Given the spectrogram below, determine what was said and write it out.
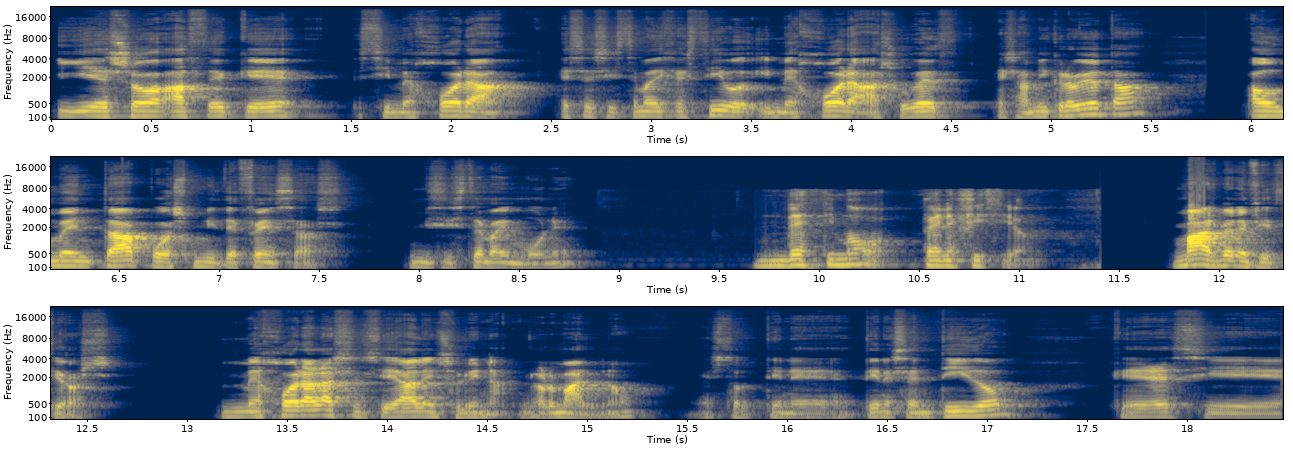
Y eso hace que si mejora ese sistema digestivo y mejora a su vez esa microbiota, aumenta pues mis defensas, mi sistema inmune. Décimo beneficio. Más beneficios. Mejora la sensibilidad a la insulina. Normal, ¿no? Esto tiene, tiene sentido que si,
